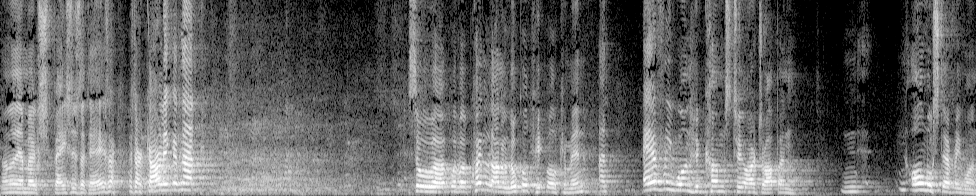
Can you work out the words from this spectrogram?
None of them had spices a day. Is there, is there garlic in that? so uh, we've had quite a lot of local people come in, and everyone who comes to our drop-in, almost everyone,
